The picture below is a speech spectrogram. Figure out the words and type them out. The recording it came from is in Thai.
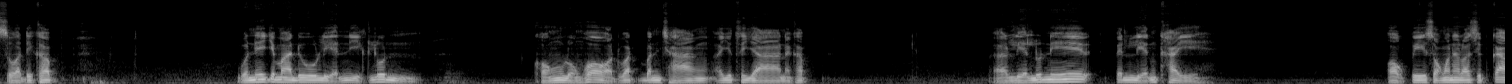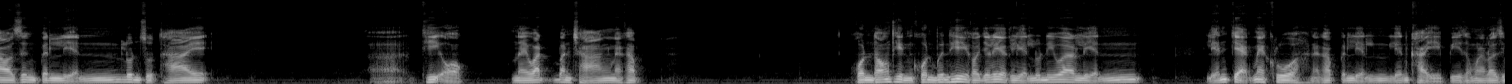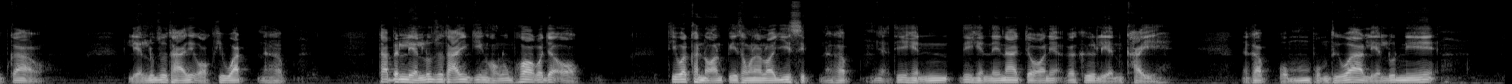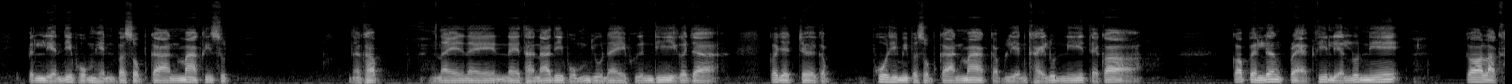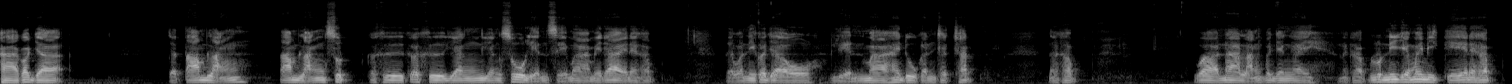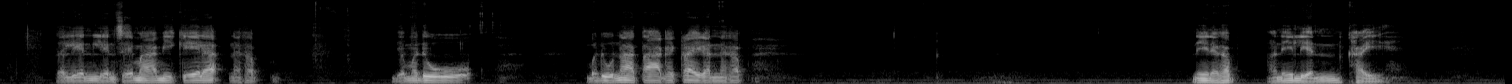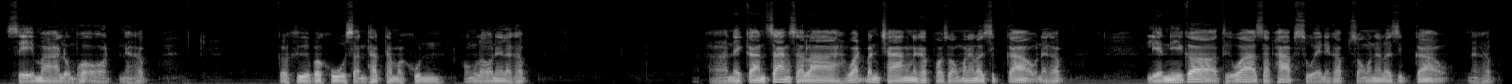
สวัสดีครับ วันนี้จะมาดูเหรียญอีกรุ่นของหลวงพ่ออดวัดบัญชางอายุทยานะครับเเหรียญรุ่นนี้เป็นเหรียญไข่ ออกปี 2519 ซึ่งเป็นเหรียญรุ่นสุดท้ายที่ออกในวัดบัญชางนะครับ คนท้องถิ่นคนพื้นที่เขาจะเรียกเหรียญรุ่นนี้ว่าเหรียญ เหรียญแจกแม่ครัวนะครับ เป็นเหรียญเหรียญไข่ปี2519 เหรียญรุ่นสุดท้ายที่ออกที่วัดนะครับ ถ้าเป็นเหรียญรุ่นสุดท้ายจริงๆของหลวงพ่อก็จะออกที่วัดขนอนปี2520 นะครับ เนี่ยที่เห็นที่เห็นในหน้าจอเนี่ยก็คือเหรียญไข่นะครับ ผมผมถือว่าเหรียญรุ่นนี้ เป็นเหรียญที่ผมเห็นประสบการณ์มากที่สุดนะครับในในในฐานะที่ผมอยู่ในพื้นที่ก็จะก็จะเจอกับผู้ที่มีประสบการณ์มากกับเหรียญไข่รุ่นนี้ แต่ก็ ก็เป็นเรื่องแปลกที่เหรียญรุ่นนี้ ก็ราคาก็จะจะตามหลังตามหลังสุดก็คือก็คือยังยังสู้เหรียญเสมาไม่ได้นะครับ แต่วันนี้ก็จะเอาเหรียญมาให้ดูกันชัดๆนะครับ ว่าหน้าหลังเป็นยังไงนะครับ รุ่นนี้ยังไม่มีเก๊นะครับ แต่เหรียญเหรียญเสมามีเก๊แล้วนะครับ เดี๋ยวมาดูมาดูหน้าตาใกล้ ๆ กันนะครับ นี่นะครับ อันนี้เหรียญไข่เสมาหลวงพ่อออดนะครับ ก็คือพระครูสันทัตธรรมคุณของเราเนี่ยแหละครับในการสร้างศาลาวัดบ้านช้างนะครับพศ2519 นะครับ เหรียญนี้ก็ถือว่าสภาพสวยนะครับ2519 นะครับ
